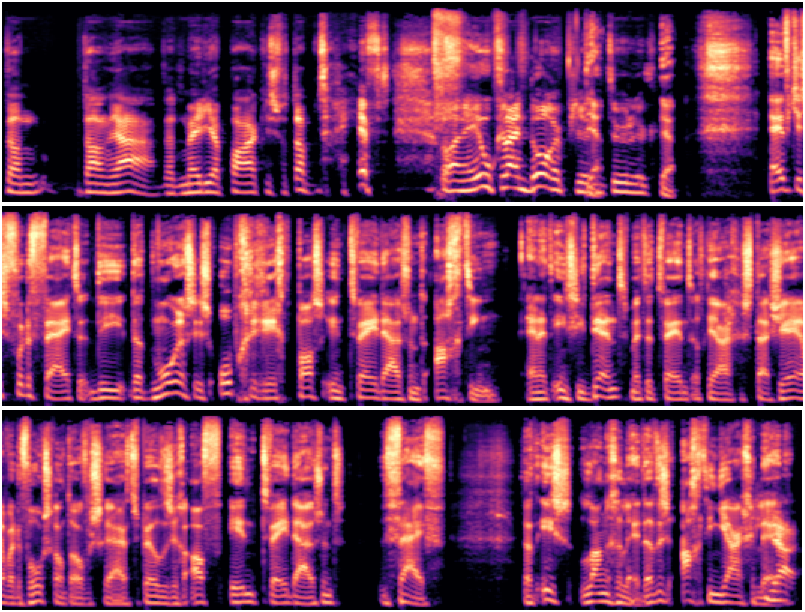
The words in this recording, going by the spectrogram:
dan, dan ja, dat Mediapark is wat dat betreft wel een heel klein dorpje natuurlijk. Ja. Eventjes voor de feiten. Die, dat Morris is opgericht pas in 2018. En het incident met de 22-jarige stagiaire waar de Volkskrant over schrijft... speelde zich af in 2005. Dat is lang geleden. Dat is 18 jaar geleden. Ja.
